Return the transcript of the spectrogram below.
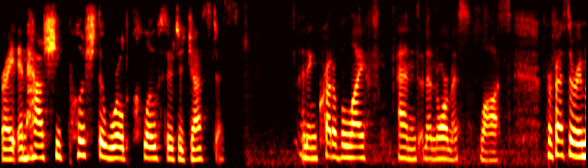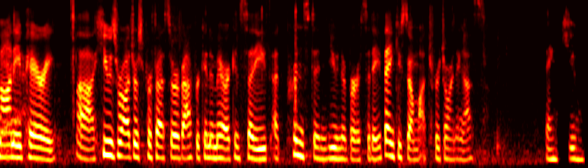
right? And how she pushed the world closer to justice. An incredible life and an enormous loss. Professor Imani Perry, uh, Hughes Rogers Professor of African American Studies at Princeton University. Thank you so much for joining us. Thank you.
